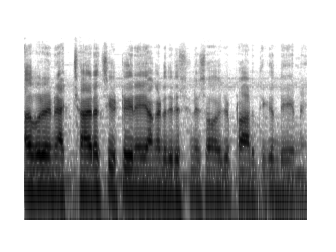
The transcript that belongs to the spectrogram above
അതുപോലെ തന്നെ അച്ചാര ചീട്ടിനെയും അങ്ങയുടെ തിരുസിനെ സംബന്ധിച്ച് പ്രാർത്ഥിക്കും ദൈവമേ.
